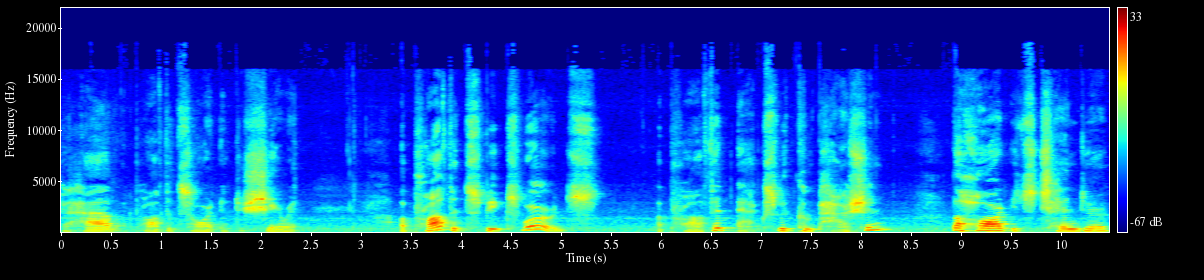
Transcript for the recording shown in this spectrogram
to have a prophet's heart and to share it. A prophet speaks words. A prophet acts with compassion. The heart is tender.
